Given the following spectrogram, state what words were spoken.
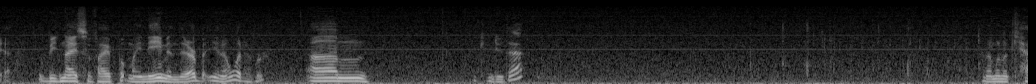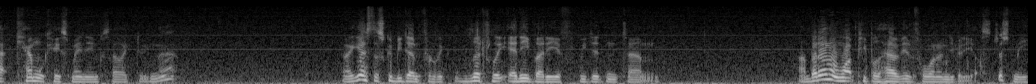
Yeah, it would be nice if I put my name in there, but you know, whatever. Um, I can do that. And I'm going to ca camel case my name because I like doing that. And I guess this could be done for like literally anybody if we didn't, um, um, but I don't want people to have info on anybody else, just me.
